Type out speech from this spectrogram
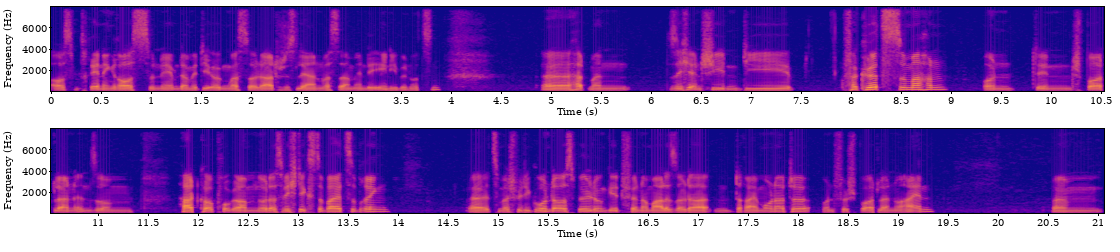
aus dem Training rauszunehmen, damit die irgendwas Soldatisches lernen, was sie am Ende eh nie benutzen, äh, hat man sich entschieden, die verkürzt zu machen und den Sportlern in so einem Hardcore-Programm nur das Wichtigste beizubringen. Äh, zum Beispiel die Grundausbildung geht für normale Soldaten drei Monate und für Sportler nur ein. Ähm,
